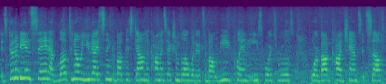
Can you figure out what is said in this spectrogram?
It's going to be insane. I'd love to know what you guys think about this down in the comment section below, whether it's about League play and the esports rules or about COD Champs itself.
